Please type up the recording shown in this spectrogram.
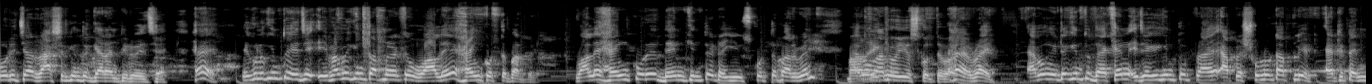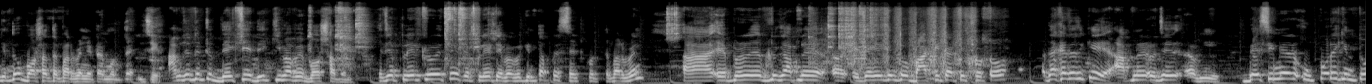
মরিচার রাশের কিন্তু গ্যারান্টি রয়েছে হ্যাঁ? এগুলো কিন্তু এই যে এভাবে কিন্তু আপনারা ওয়ালে হ্যাং করতে পারবেন। ওয়ালে হ্যাং করে দেন কিন্তু এটা ইউজ করতে পারবেন। ইউজ করতে পারবেন। হ্যাঁ রাইট এবং এটা কিন্তু দেখেন এই জায়গায় কিন্তু প্রায় আপনার ষোলোটা প্লেট এট এ টাইম কিন্তু বসাতে পারবেন এটার মধ্যে। আমি যদি একটু দেখিয়ে দিই কীভাবে বসাবেন। এই যে প্লেট রয়েছে এই যে প্লেট এভাবে কিন্তু আপনি সেট করতে পারবেন। এরপরে আপনি এই জায়গায় কিন্তু বাটি টাটি ছোট। দেখা যায় কি আপনার ওই যে বেসিনের উপরে কিন্তু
